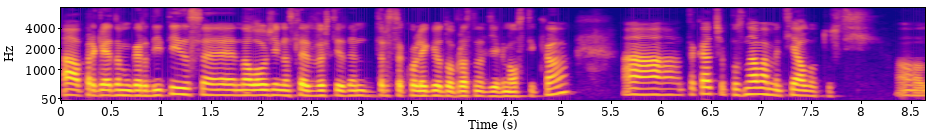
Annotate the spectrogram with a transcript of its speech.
а, прегледам гърдите и да се наложи на следващия ден да търся колеги от образна диагностика. А, така че познаваме тялото си. А,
